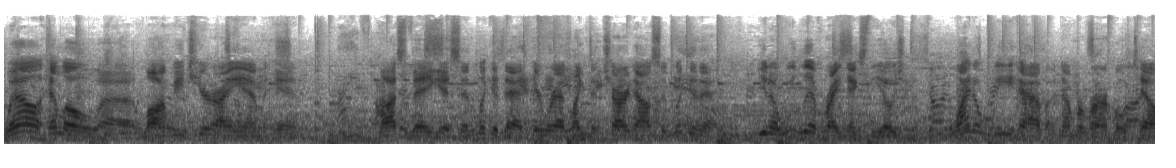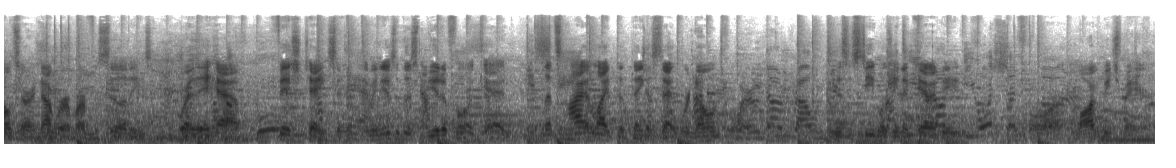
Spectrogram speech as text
Well, hello, uh, Long Beach. Here I am in Las Vegas, and look at that. Here we're at like the chart house, and look at that. You know, we live right next to the ocean. Why don't we have a number of our hotels or a number of our facilities where they have fish tanks in it? I mean, isn't this beautiful? Again, let's highlight the things that we're known for. This is Steve Mozena Kennedy for Long Beach Mayor.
